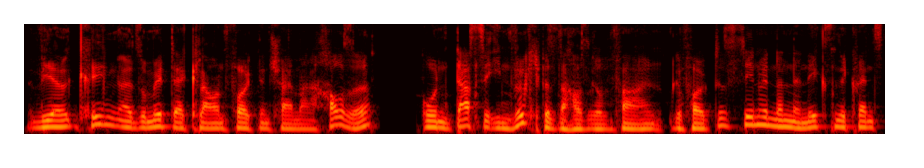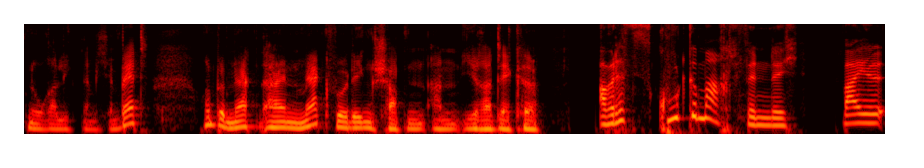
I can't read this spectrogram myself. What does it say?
Wir kriegen also mit, der Clown folgt den scheinbar nach Hause. Und dass er ihnen wirklich bis nach Hause gefahren, gefolgt ist, sehen wir dann in der nächsten Sequenz. Nora liegt nämlich im Bett und bemerkt einen merkwürdigen Schatten an ihrer Decke. Aber das ist gut gemacht, finde ich. Weil,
